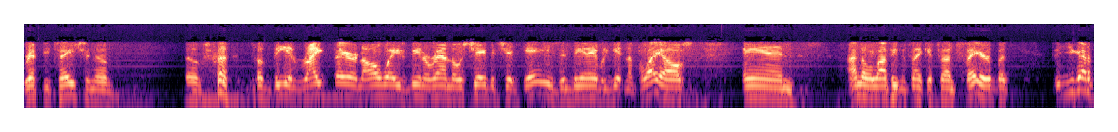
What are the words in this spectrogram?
reputation of of, of being right there and always being around those championship games and being able to get in the playoffs. And I know a lot of people think it's unfair, but you got to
